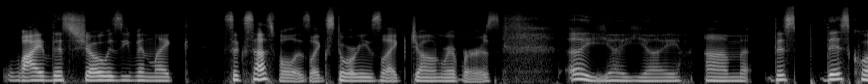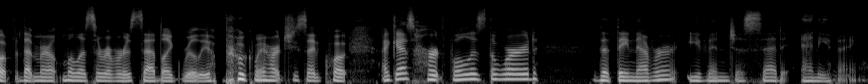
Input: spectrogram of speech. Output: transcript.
why this show is even like successful is like stories like Joan Rivers. Ay, ay, ay. Um, this this quote that Mer- Melissa Rivers said like really broke my heart. She said, "quote I guess hurtful is the word that they never even just said anything."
